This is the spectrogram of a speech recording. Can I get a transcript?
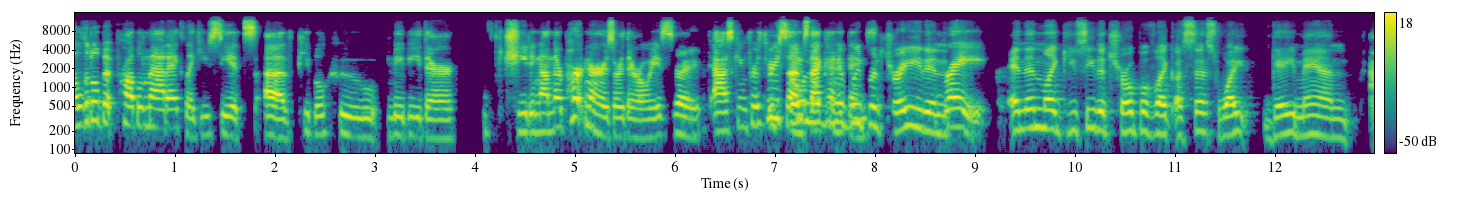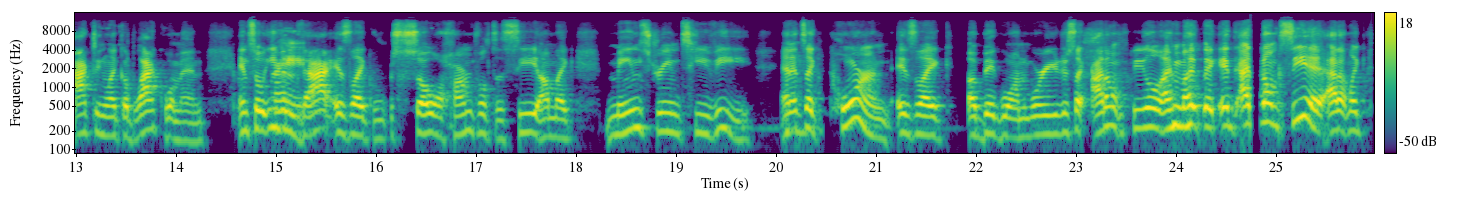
a little bit problematic like you see it's of people who maybe they're cheating on their partners or they're always right. asking for threesomes, so that kind of thing. portrayed and right. And then like you see the trope of like a cis white gay man acting like a black woman. And so even right. that is like so harmful to see on like mainstream TV. And it's mm-hmm. like porn is like a big one where you're just like, I don't feel I'm like like it, I don't see it. I don't like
